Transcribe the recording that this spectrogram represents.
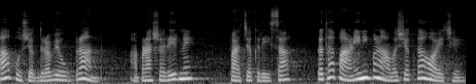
આ પોષક દ્રવ્યો ઉપરાંત, આપણા શરીરને પાચક રેસા તથા પાણીની પણ આવશ્યકતા હોય છે.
